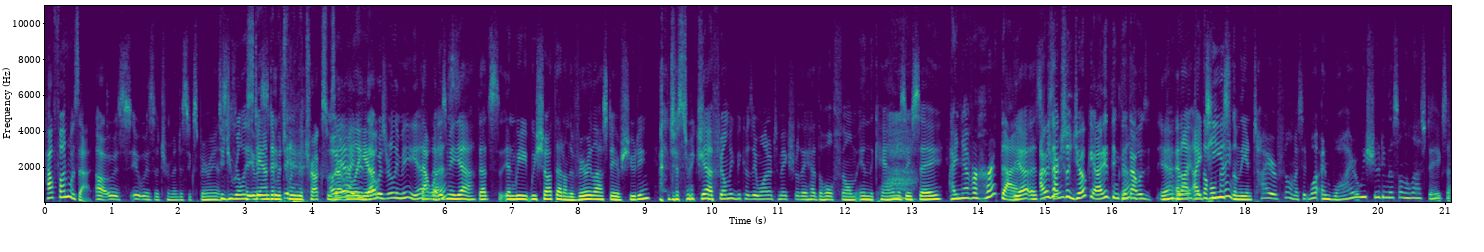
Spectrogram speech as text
How fun was that? Oh, it was it was a tremendous experience. Did you really It was- stand in between the trucks? Was oh, that yeah, really you? That was really me. Yeah, That was me. Yeah, that's and we we shot that on the very last day of shooting. just to make sure. Yeah, filming because they wanted to make sure they had the whole film in the can, as they say. I never heard that. Yeah, I was truth. actually joking. I didn't think that that was. yeah. And I, I the teased thing. them the entire film. I said, "What? And why are we shooting this on the last day exactly,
